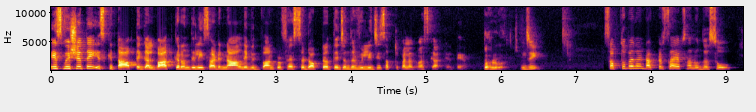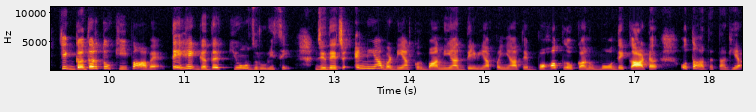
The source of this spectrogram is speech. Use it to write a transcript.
ਇਸ ਵਿਸ਼ੇ ਤੇ ਇਸ ਕਿਤਾਬ ਤੇ ਗੱਲਬਾਤ ਕਰਨ ਦੇ ਲਈ ਸਾਡੇ ਨਾਲ ਨੇ ਵਿਦਵਾਨ ਪ੍ਰੋਫੈਸਰ ਡਾਕਟਰ ਤੇ ਤੇਜਿੰਦਰ ਵਿਲੀ ਜੀ ਸਭ ਤੋਂ ਪਹਿਲਾਂ ਨਮਸਕਾਰ ਕਰਦੇ ਹਾਂ। ਧੰਨਵਾਦ ਜੀ। ਸਭ ਤੋਂ ਪਹਿਲਾਂ ਡਾਕਟਰ ਸਾਹਿਬ ਸਾਨੂੰ ਦੱਸੋ ਕਿ ਗਦਰ ਤੋਂ ਕੀ ਭਾਵ ਹੈ ਤੇ ਇਹ ਗਦਰ ਕਿਉਂ ਜ਼ਰੂਰੀ ਸੀ ਜਿਹਦੇ 'ਚ ਇੰਨੀਆਂ ਵੱਡੀਆਂ ਕੁਰਬਾਨੀਆਂ ਦੇਣੀਆਂ ਪਈਆਂ ਤੇ ਬਹੁਤ ਲੋਕਾਂ ਨੂੰ ਮੌਤ ਦੇ ਘਾਟ ਉਤਾਰ ਦਿੱਤਾ ਗਿਆ।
